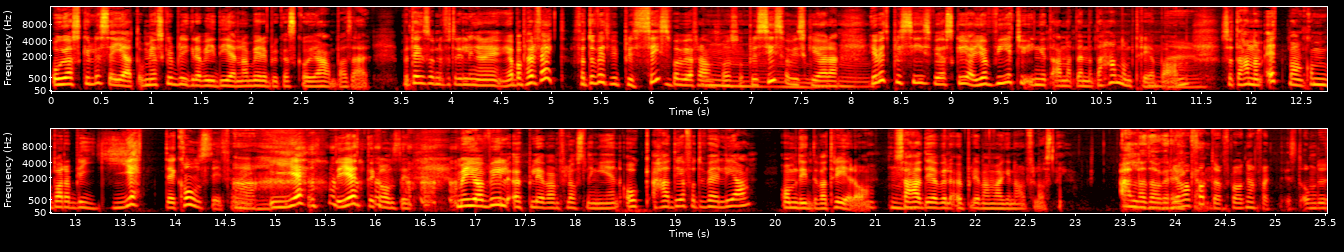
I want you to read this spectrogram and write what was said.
och jag skulle säga att om jag skulle bli gravid igen, Lamberg brukar skoja, han bara så här. Men tänk om du får trillingar igen. Jag bara perfekt! För då vet vi precis vad vi har framför oss och precis vad vi ska göra. Jag vet precis vad jag ska göra. Jag vet ju inget annat än att ta hand om tre barn. Så att ta hand om ett barn kommer bara bli jättekonstigt för mig. Jätte, jättekonstigt. Men jag vill uppleva en förlossning igen. Och hade jag fått välja, om det inte var tre då, så hade jag velat uppleva en vaginal förlossning. Alla dagar i Jag har veckan. fått den frågan faktiskt. Om du,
